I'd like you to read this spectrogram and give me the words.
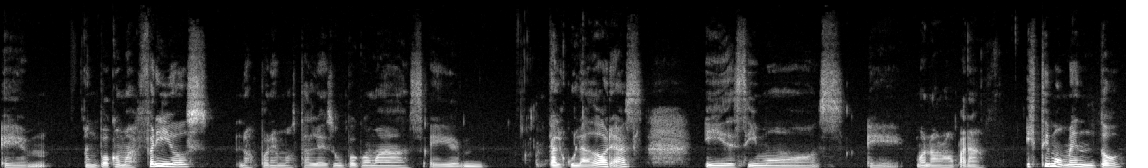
eh, un poco más fríos, nos ponemos tal vez un poco más eh, calculadoras y decimos, eh, bueno, no, para, este momento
